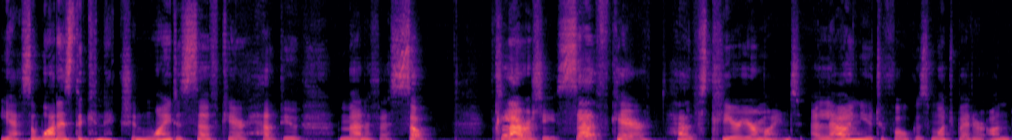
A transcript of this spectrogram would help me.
Yeah, so what is the connection? Why does self care help you manifest? So, clarity. Self care helps clear your mind, allowing you to focus much better on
